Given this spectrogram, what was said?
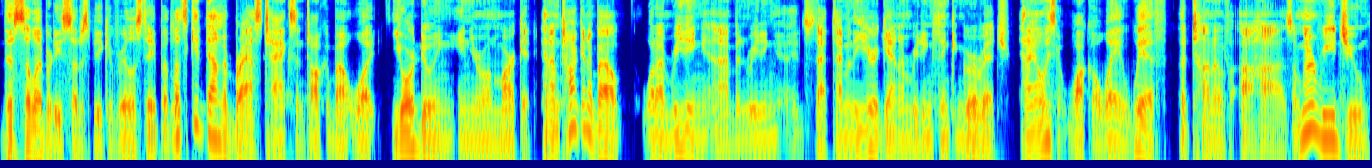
the celebrities, so to speak, of real estate. But let's get down to brass tacks and talk about what you're doing in your own market. And I'm talking about what I'm reading, and I've been reading, it's that time of the year again. I'm reading Think and Grow Rich. And I always walk away with a ton of ahas. I'm going to read you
